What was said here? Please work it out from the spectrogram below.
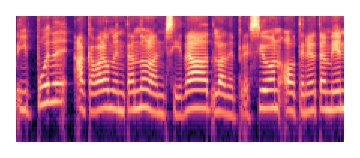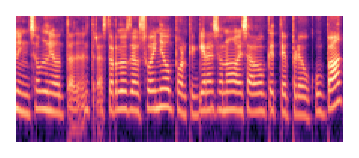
y puede acabar aumentando la ansiedad, la depresión o tener también insomnio, trastornos del sueño, porque quieras o no es algo que te preocupa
